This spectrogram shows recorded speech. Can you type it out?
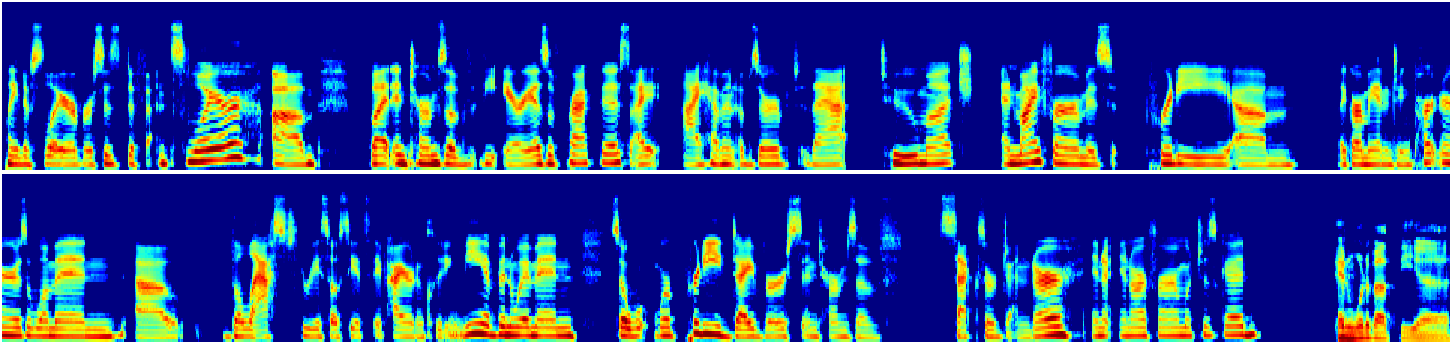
plaintiff's lawyer versus defense lawyer um, but in terms of the areas of practice i i haven't observed that too much and my firm is pretty um, like our managing partner is a woman uh, the last three associates they've hired including me have been women so we're pretty diverse in terms of sex or gender in in our firm which is good and what about the uh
